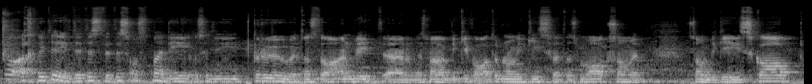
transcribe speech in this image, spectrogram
Ja, ag weet jy dit is dit is ons maar die ons het die proe wat ons daar aanbied ehm um, is maar 'n bietjie waterblommetjies wat ons maak saam met saam 'n bietjie skaap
